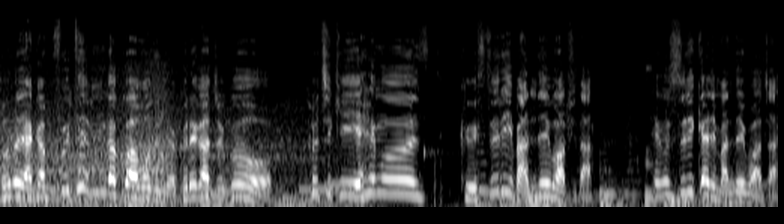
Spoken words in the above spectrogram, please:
저는 약간 풀템 갖고 하거든요. 그래가지고 솔직히 행운 그 3 만들고 합시다. 행운 3까지 만들고 하자.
